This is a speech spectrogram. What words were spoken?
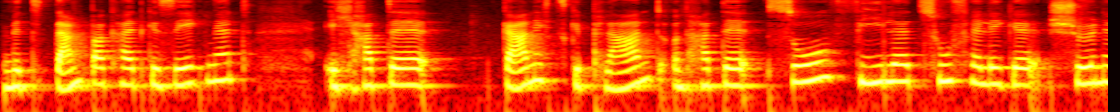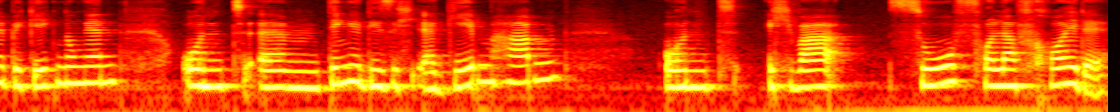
mit Dankbarkeit gesegnet. Ich hatte gar nichts geplant und hatte so viele zufällige, schöne Begegnungen und ähm, Dinge, die sich ergeben haben. Und ich war so voller Freude.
